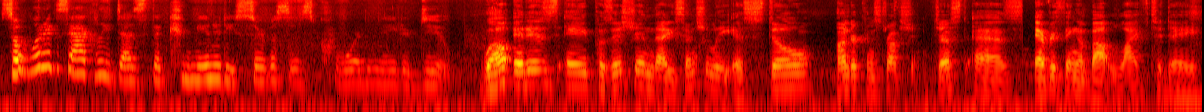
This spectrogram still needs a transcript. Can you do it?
So, what exactly does the community services coordinator do? Well, it is a position that essentially is still under construction, just as everything about life today,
